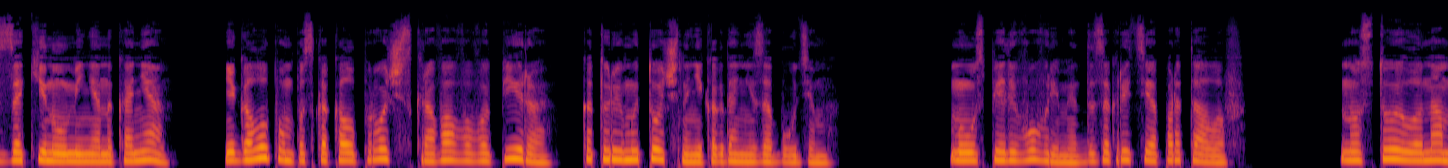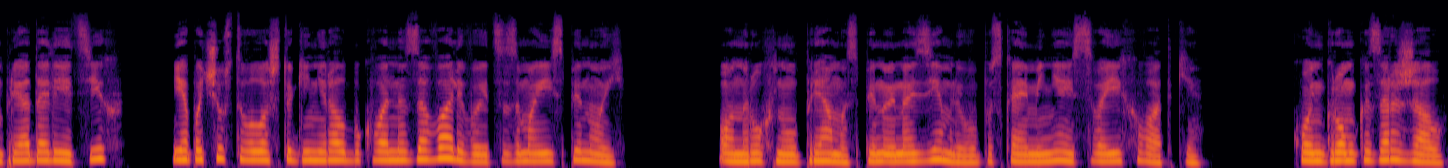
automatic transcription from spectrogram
закинул меня на коня и галопом поскакал прочь с кровавого пира, который мы точно никогда не забудем. Мы успели вовремя, до закрытия порталов. Но стоило нам преодолеть их, я почувствовала, что генерал буквально заваливается за моей спиной. Он рухнул прямо спиной на землю, выпуская меня из своей хватки. Конь громко заржал.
